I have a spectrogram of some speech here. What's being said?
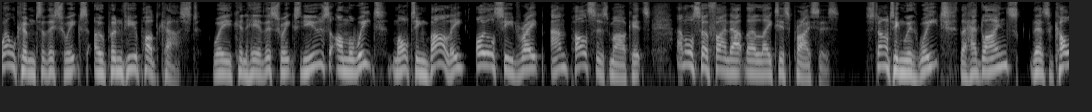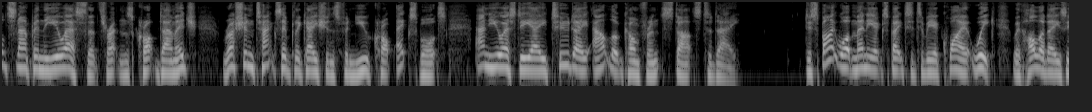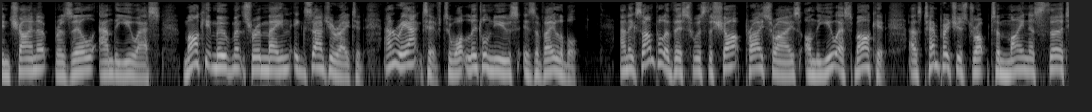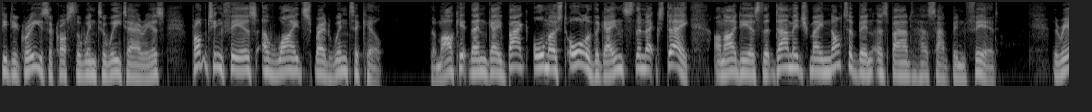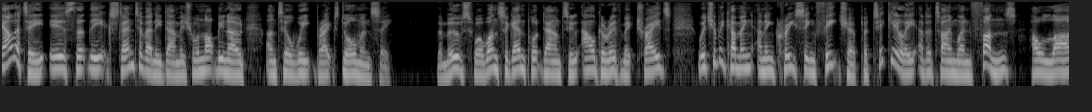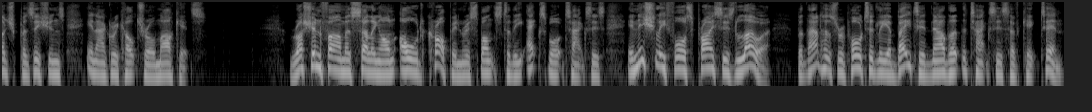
Welcome to this week's Open View podcast, where you can hear this week's news on the wheat, malting barley, oilseed rape, and pulses markets, and also find out their latest prices. Starting with wheat, the headlines there's a cold snap in the US that threatens crop damage, Russian tax implications for new crop exports, and USDA two day outlook conference starts today. Despite what many expected to be a quiet week with holidays in China, Brazil, and the US, market movements remain exaggerated and reactive to what little news is available. An example of this was the sharp price rise on the US market as temperatures dropped to minus 30 degrees across the winter wheat areas, prompting fears of widespread winter kill. The market then gave back almost all of the gains the next day on ideas that damage may not have been as bad as had been feared. The reality is that the extent of any damage will not be known until wheat breaks dormancy. The moves were once again put down to algorithmic trades, which are becoming an increasing feature, particularly at a time when funds hold large positions in agricultural markets. Russian farmers selling on old crop in response to the export taxes initially forced prices lower, but that has reportedly abated now that the taxes have kicked in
